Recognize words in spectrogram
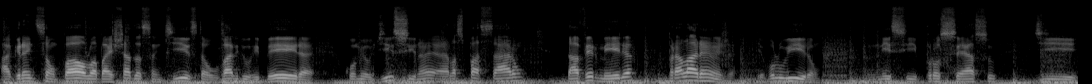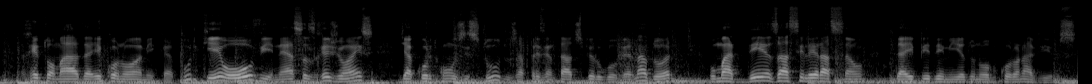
A Grande São Paulo, a Baixada Santista, o Vale do Ribeira, como eu disse, né? elas passaram da vermelha para laranja, evoluíram nesse processo de retomada econômica, porque houve nessas regiões, de acordo com os estudos apresentados pelo governador, uma desaceleração da epidemia do novo coronavírus.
